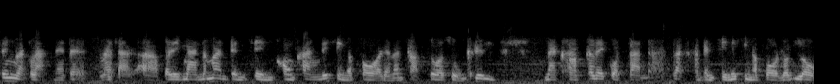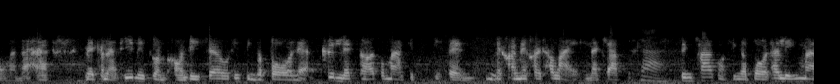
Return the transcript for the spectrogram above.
ซึ่งหลักๆเนี่ยเป็นมาจากอ่าปริมาณน้ำมันเบนซินคงคลังที่สิงคโปร์เนี่ยมันปรับตัวสูงขึ้น นะครับก็เลยกดดันราคาเบนซินที่สิงคโปร์ลดลงอะนะฮะในขณะที่ในส่วนของดีเซลที่สิงคโปร์เนี่ยขึ้นเล็กน้อยประมาณ 10เซนต์ไม่ค่อยไม่ค่อยเท่าไหร่นะครับค่ะซึ่งภาพของสิงคโปร์ถ้าลิงก์มา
